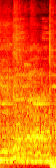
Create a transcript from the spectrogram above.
to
